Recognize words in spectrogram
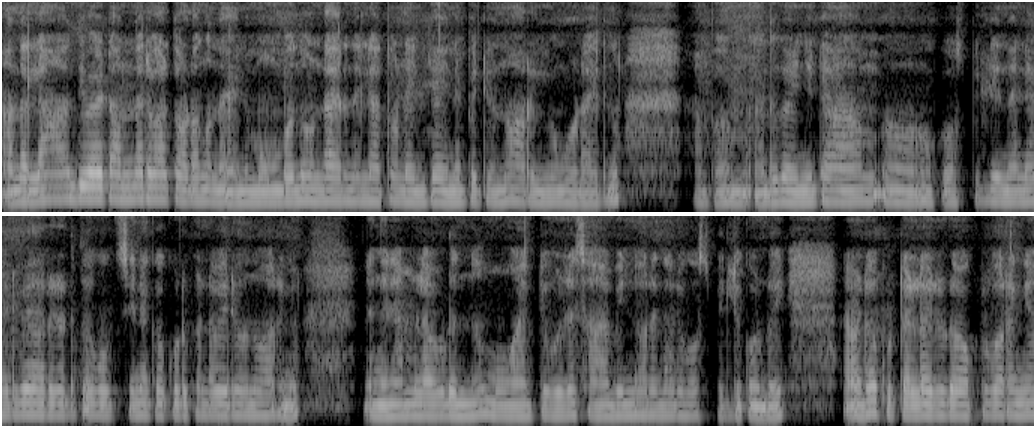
അതെല്ലാം ആദ്യമായിട്ട് അന്നേരമാണ് തുടങ്ങുന്നത് അതിന് മുമ്പൊന്നും ഉണ്ടായിരുന്നില്ലാത്തതുകൊണ്ട് എനിക്ക് അതിനെപ്പറ്റിയൊന്നും അറിയും കൂടായിരുന്നു. അപ്പം അത് കഴിഞ്ഞിട്ട് ആ ഹോസ്പിറ്റലിൽ നിന്ന് തന്നെ അവർ വേറൊരിടത്ത് ഓക്സിജനൊക്കെ കൊടുക്കേണ്ടി വരുമെന്ന് പറഞ്ഞു. അങ്ങനെ നമ്മൾ അവിടുന്ന് മൂവാറ്റുപുഴ സാബിൻ എന്ന് പറയുന്ന ഒരു ഹോസ്പിറ്റലിൽ കൊണ്ടുപോയി. അവിടെ കുട്ടികളുടെ ഒരു ഡോക്ടർ പറഞ്ഞു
